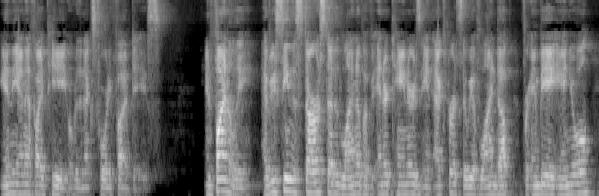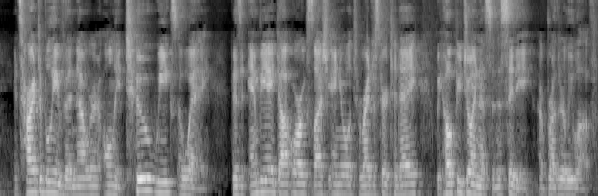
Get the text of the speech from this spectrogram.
and the NFIP over the next 45 days. And finally, have you seen the star-studded lineup of entertainers and experts that we have lined up for MBA Annual? It's hard to believe that now we're only two weeks away. Visit mba.org slash annual to register today. We hope you join us in the city of brotherly love.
